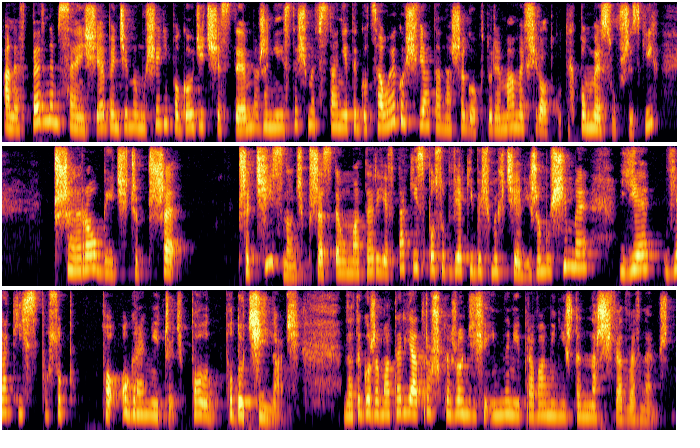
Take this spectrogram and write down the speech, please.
ale w pewnym sensie będziemy musieli pogodzić się z tym, że nie jesteśmy w stanie tego całego świata naszego, który mamy w środku, tych pomysłów wszystkich, przerobić czy prze, przecisnąć przez tę materię w taki sposób, w jaki byśmy chcieli, że musimy je w jakiś sposób poograniczyć, po, podocinać. Dlatego, że materia troszkę rządzi się innymi prawami niż ten nasz świat wewnętrzny.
